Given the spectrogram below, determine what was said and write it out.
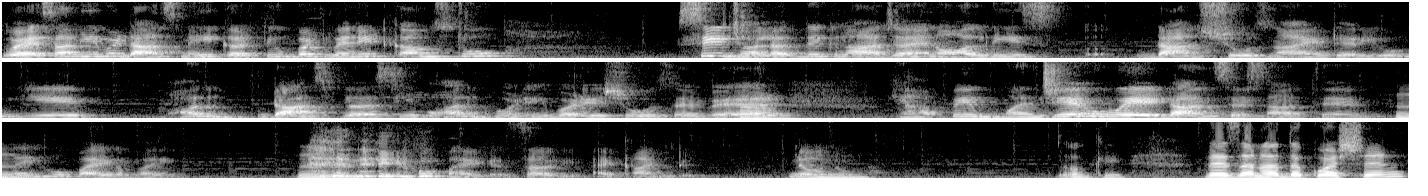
तो ऐसा नहीं मैं डांस नहीं करती हूँ but when it comes to see Jhalak Dikhla Jaa in all these dance shows ना आई टेल यू ये बहुत डांस प्लस ये बहुत बड़े बड़े शोज़ हैं वेयर हाँ। यहाँ पे मंजे हुए डांसर्स आते हैं hmm. नहीं हो पाएगा भाई hmm. नहीं हो पाएगा sorry I can't do no no Okay. There's another question.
